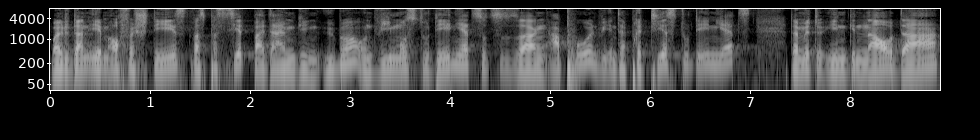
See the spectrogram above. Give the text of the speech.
weil du dann eben auch verstehst, was passiert bei deinem Gegenüber und wie musst du den jetzt sozusagen abholen, wie interpretierst du den jetzt, damit du ihn genau da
